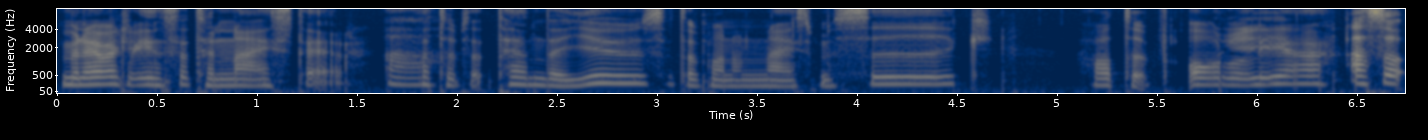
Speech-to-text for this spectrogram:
Men jag har verkligen insett hur nice det är. Ja. Att typ så här, tända ljus, sätta på någon nice musik, ha typ olja. Alltså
